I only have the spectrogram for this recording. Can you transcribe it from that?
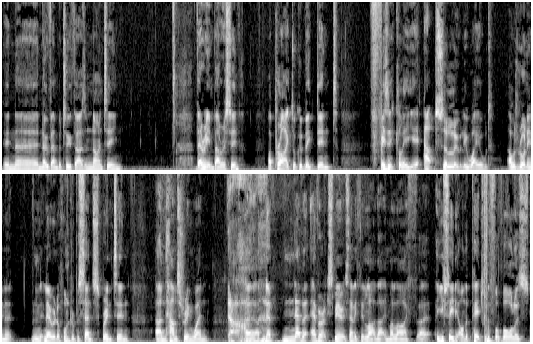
in uh, November 2019. Very embarrassing. My pride took a big dint. Physically, it absolutely wailed. I was running at near enough 100% sprinting, and hamstring went. Uh, I've never, never ever experienced anything like that in my life. Uh, you've seen it on the pitch with the footballers.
